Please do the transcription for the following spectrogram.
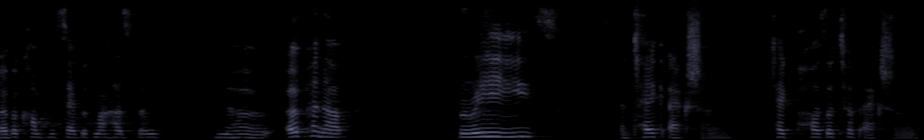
overcompensate with my husband. No, open up, breathe, and take action. Take positive action.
